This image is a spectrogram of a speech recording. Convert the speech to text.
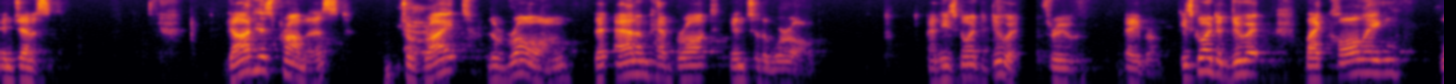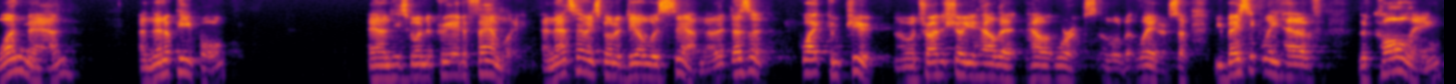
in Genesis. God has promised to right the wrong that Adam had brought into the world. And he's going to do it through Abram. He's going to do it by calling one man and then a people and he's going to create a family. And that's how he's going to deal with sin. Now, that doesn't quite compute. I'm going to try to show you how that how it works a little bit later. So you basically have the calling,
